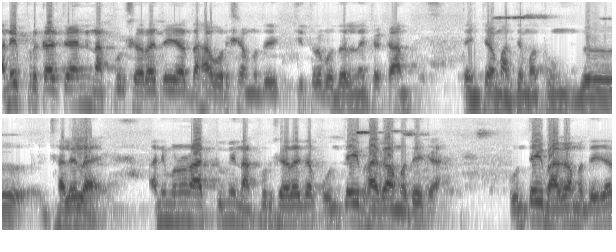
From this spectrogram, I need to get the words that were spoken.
अनेक प्रकारचे आणि नागपूर शहराच्या या दहा वर्षामध्ये चित्र बदलण्याचं काम त्यांच्या माध्यमातून झालेलं आहे. आणि म्हणून आज तुम्ही नागपूर शहराच्या कोणत्याही भागामध्ये जा कोणत्याही भागामध्ये जा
